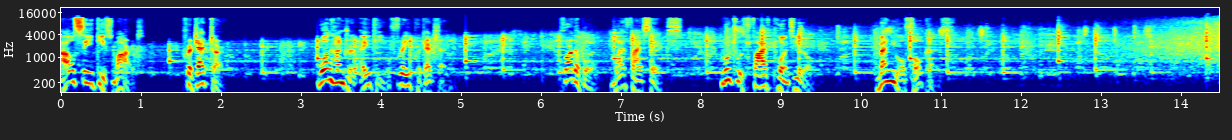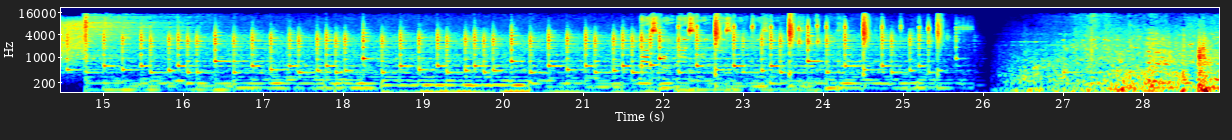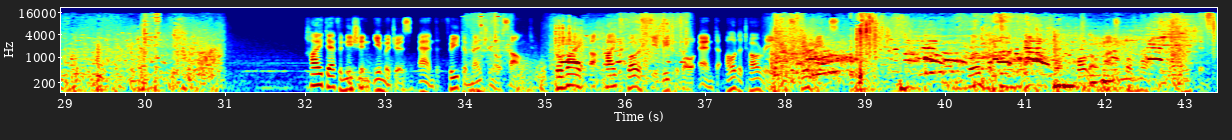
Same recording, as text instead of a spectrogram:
LCD Smart Projector. 180 free projection. Portable Wi-Fi 6 Bluetooth 5.0 Manual focus High-definition images and three-dimensional sound provide a high-quality visual and auditory experience. Welcome and follow us for more.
